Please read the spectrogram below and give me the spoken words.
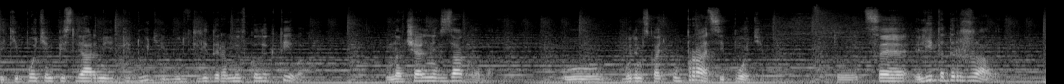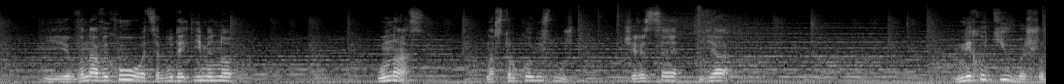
які потім після армії підуть і будуть лідерами в колективах, у навчальних закладах, у, будемо сказати, у праці потім. То це еліта держави. І вона виховуватися буде іменно у нас, на строковій службі. Через це я не хотів би, щоб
